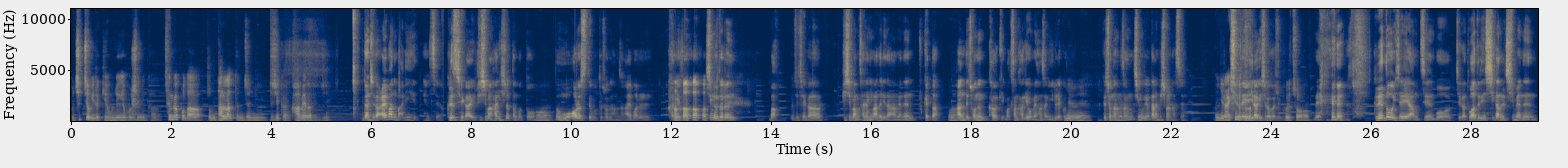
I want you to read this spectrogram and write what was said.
또 직접 이렇게 운영해 보시니까 생각보다 좀 달랐던 점이 있으실까요? 감회라든지 일단 제가 알바는 많이 했- 했어요. 그래서 제가 이 PC방 하기 싫었던 것도 어, 너무 어렸을 때부터 저는 항상 알바를 가게 해서 친구들은 막 이제 제가 PC방 사장님 아들이다 하면은 좋겠다. 어, 하는데 저는 가- 막상 가게 오면 항상 일을 했거든요. 일에 그래서 저는 항상 친구들이랑 다른 PC방을 갔어요. 일하기 싫어서. 네, 일하기 싫어가지고. 그렇죠. 그래도 이제 아무튼 뭐 제가 도와드린 시간을 치면은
